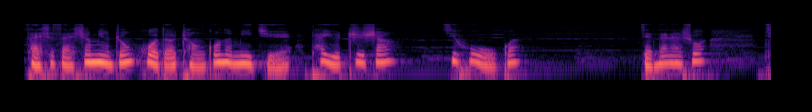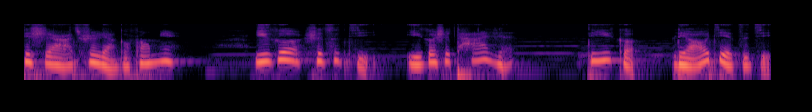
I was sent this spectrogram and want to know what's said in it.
才是在生命中获得成功的秘诀，它与智商几乎无关。简单来说，其实啊，就是两个方面，一个是自己。一个是他人，第一个了解自己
